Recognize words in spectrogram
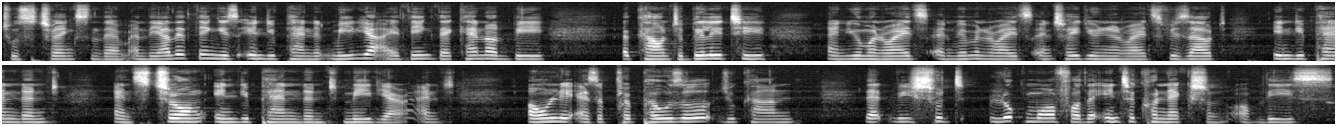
to strengthen them? And the other thing is independent media. I think there cannot be accountability and human rights and women rights and trade union rights without independent and strong independent media. And only as a proposal, you can that we should look more for the interconnection of these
